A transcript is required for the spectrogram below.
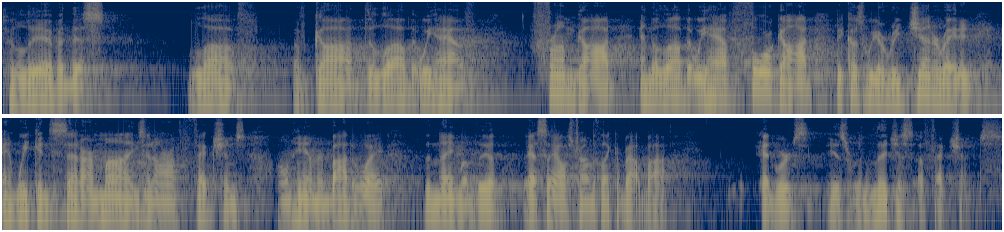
to live in this love of God, the love that we have from God, and the love that we have for God because we are regenerated and we can set our minds and our affections on Him. And by the way, the name of the essay I was trying to think about by Edwards is Religious Affections.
